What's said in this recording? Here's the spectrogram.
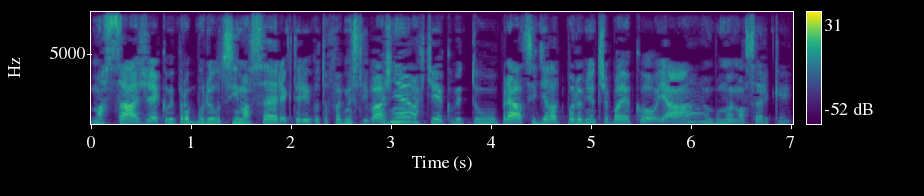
masáže, jakoby pro budoucí maséry, který jako to fakt myslí vážně a chtějí jakoby tu práci dělat podobně třeba jako já nebo moje masérky.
